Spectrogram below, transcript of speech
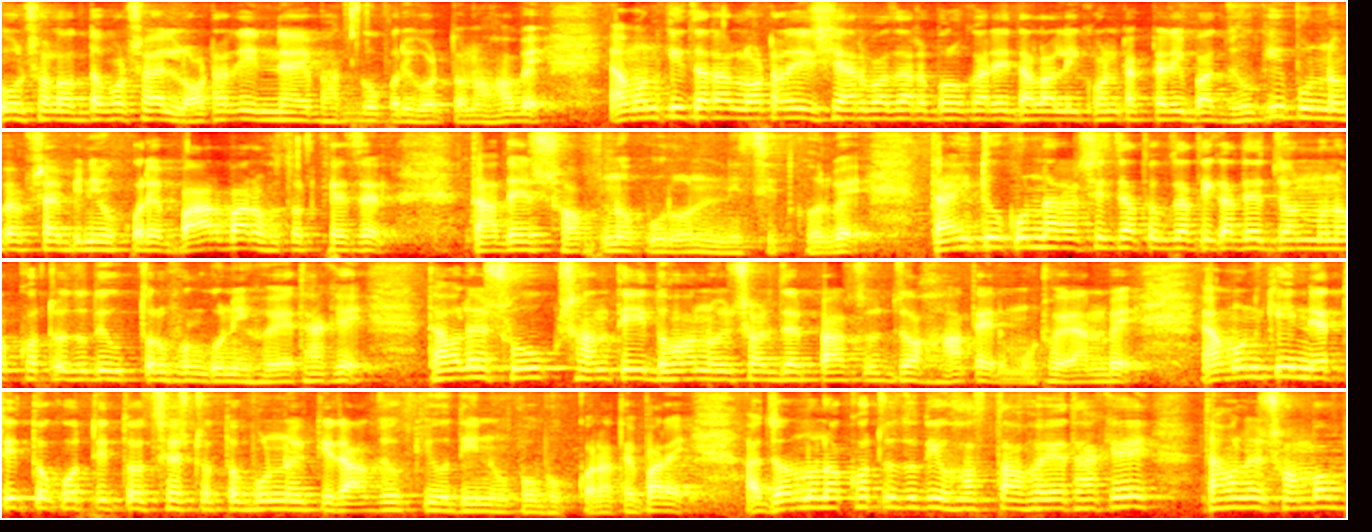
কৌশল, অধ্যবসায়, লটারির ন্যায় ভাগ্য পরিবর্তন হবে। এমনকি যারা লটারির শেয়ার বাজার ব্রোকারি, দালালি, কন্ট্রাক্টারি বা ঝুঁকিপূর্ণ ব্যবসায় বিনিয়োগ করে বারবার হোঁচট খেয়েছেন, তাদের স্বপ্ন পূরণ নিশ্চিত করবে। তাই তো কন্যা রাশির জাতক জাতিকাদের জন্ম নক্ষত্র যদি উত্তর ফলগুনি হয়ে থাকে, তাহলে সুখ, শান্তি, ধন, ঐশ্বর্যের প্রাচুর্য হাতের মুঠোয় আনবে। এমনকি নেতৃত্ব, কর্তৃত্ব, শ্রেষ্ঠত্বপূর্ণ একটি রাজকীয় দিন উপভোগ করাতে পারে। আর জন্ম নক্ষত্র যদি হস্তা হয়ে থাকে, তাহলে সম্ভাব্য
